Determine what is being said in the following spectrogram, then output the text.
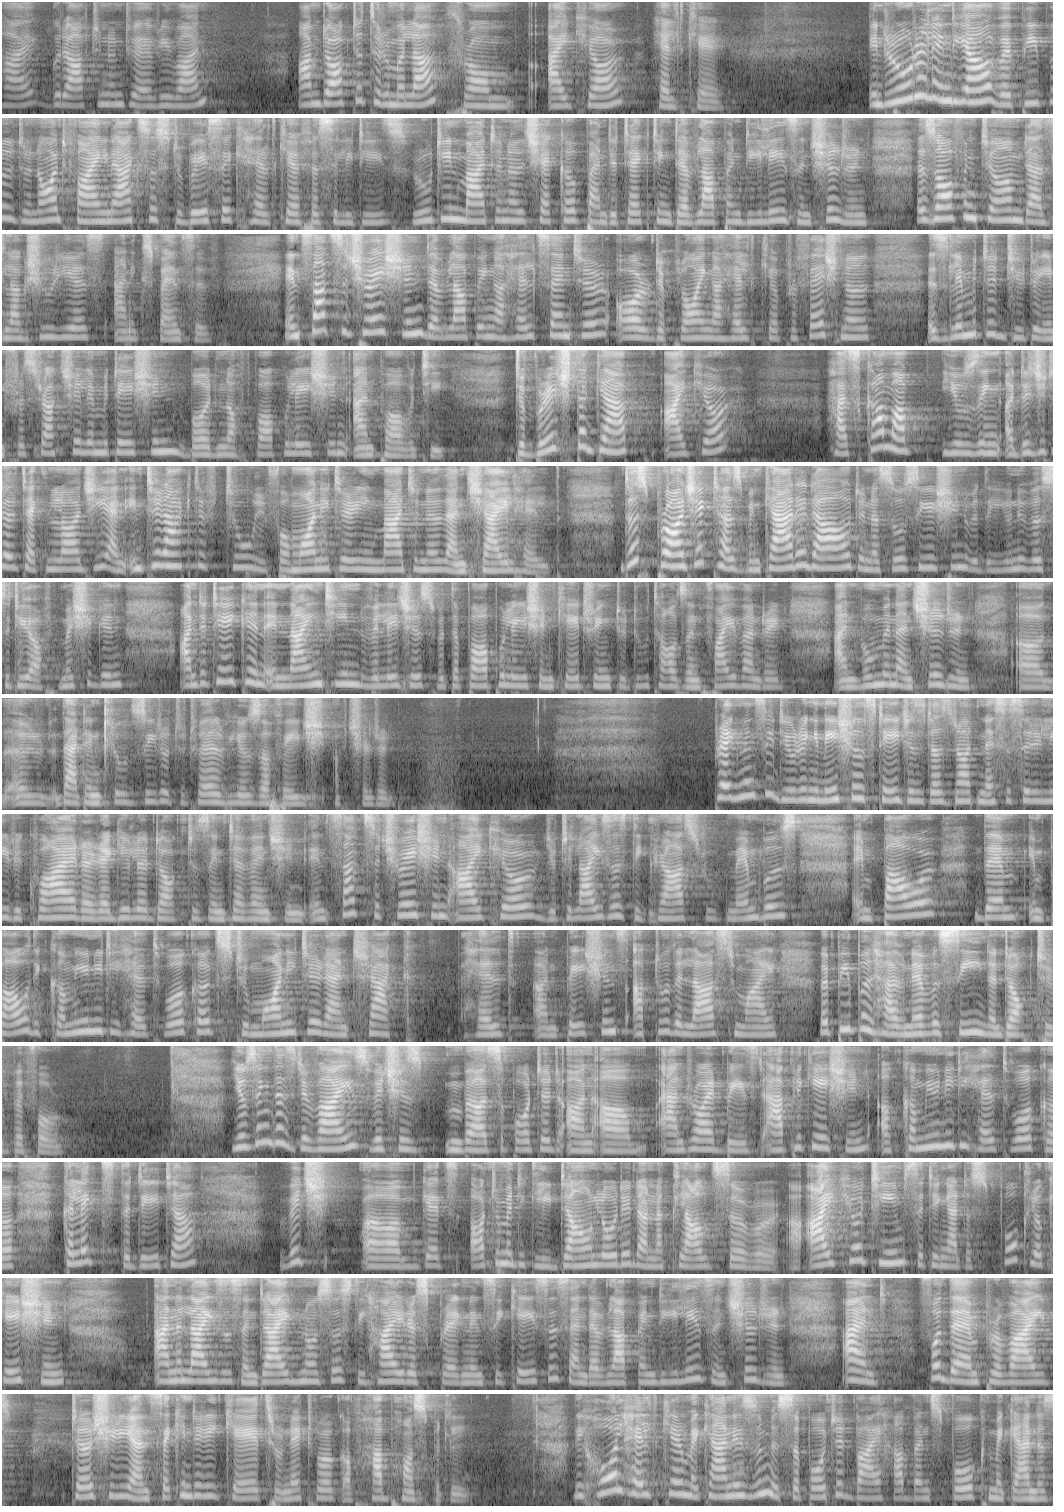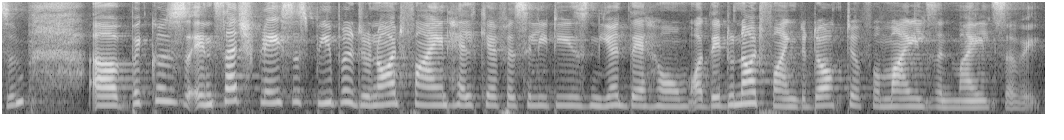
Hi, good afternoon to everyone. I'm Dr. Tirumala from iCure Healthcare. In rural India, where people do not find access to basic healthcare facilities, routine maternal checkup and detecting development delays in children is often termed as luxurious and expensive. In such situation, developing a health center or deploying a healthcare professional is limited due to infrastructure limitation, burden of population, and poverty. To bridge the gap, iCure has come up using a digital technology and interactive tool for monitoring maternal and child health. This project has been carried out in association with the University of Michigan, undertaken in 19 villages with a population catering to 2,500 and women and children uh, uh, that includes 0 to 12 years of age of children. Pregnancy during initial stages does not necessarily require a regular doctor's intervention. In such situation, iCure utilizes the grassroots members, empower them, empower the community health workers to monitor and track health and patients up to the last mile where people have never seen a doctor before. Using this device, which is uh, supported on an Android-based application, a community health worker collects the data which um, gets automatically downloaded on a cloud server. Our iCure team sitting at a spoke location analyzes and diagnoses the high-risk pregnancy cases and development delays in children and for them provide tertiary and secondary care through network of hub hospital. The whole healthcare mechanism is supported by hub and spoke mechanism uh, because in such places people do not find healthcare facilities near their home or they do not find a doctor for miles and miles away.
